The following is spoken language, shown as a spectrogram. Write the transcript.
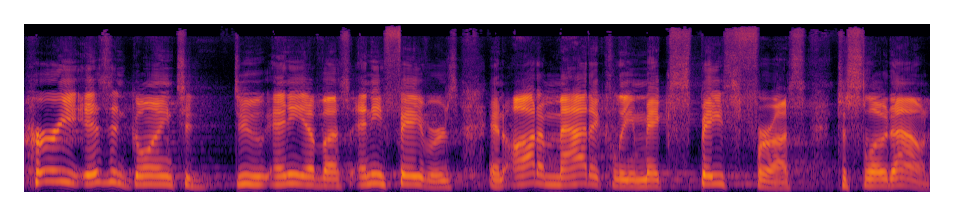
Hurry isn't going to do any of us any favors and automatically make space for us to slow down.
